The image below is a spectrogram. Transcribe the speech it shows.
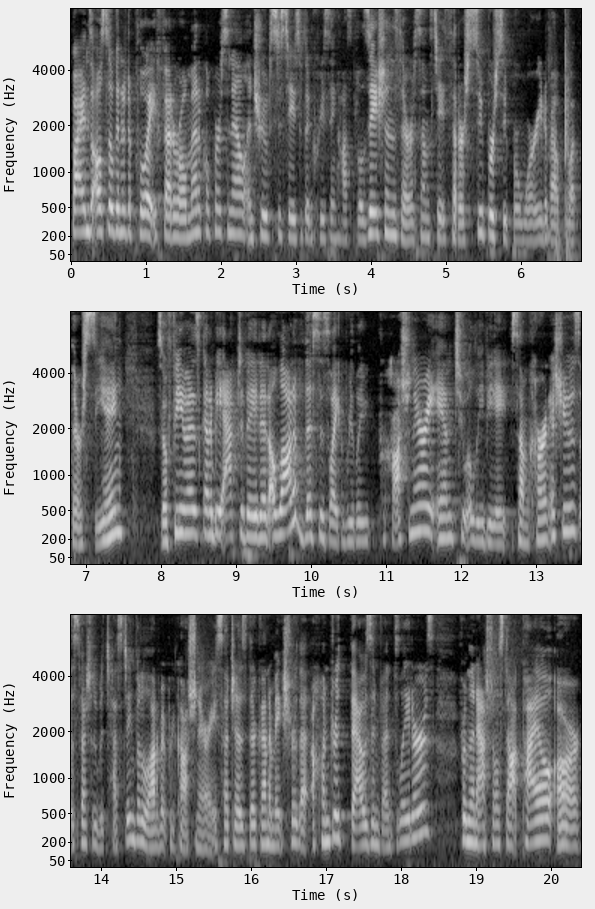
Biden's also going to deploy federal medical personnel and troops to states with increasing hospitalizations. There are some states that are super, super worried about what they're seeing. So FEMA is going to be activated. A lot of this is like really precautionary and to alleviate some current issues, especially with testing, but a lot of it precautionary, such as they're going to make sure that 100,000 ventilators from the national stockpile are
